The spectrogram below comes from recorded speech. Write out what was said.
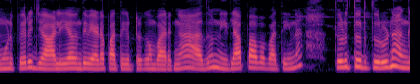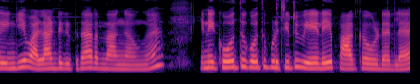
மூணு பேரும் ஜாலியாக வந்து வேலை பார்த்துக்கிட்டு இருக்கோம் பாருங்கள் அதுவும் நிலாப்பாவை பார்த்தீங்கன்னா துரு துரு துருன்னு அங்கே இங்கேயும் விளாண்டுக்கிட்டு தான் இருந்தாங்க அவங்க. என்னை கோத்து கோத்து பிடிச்சிட்டு வேலையே பார்க்க விடலை.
